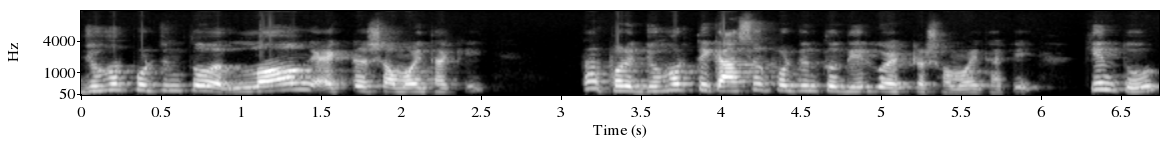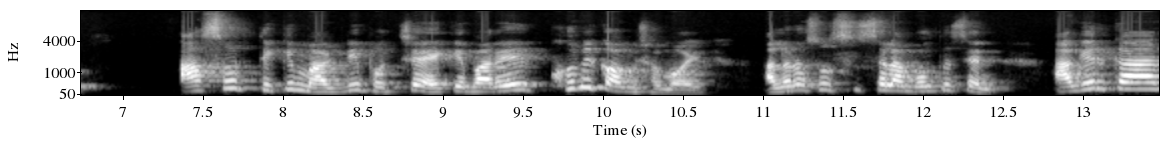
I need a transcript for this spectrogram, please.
জোহর পর্যন্ত লং একটা সময় থাকে। তারপরে জোহর থেকে আসর পর্যন্ত দীর্ঘ একটা সময় থাকে। কিন্তু আসর থেকে মাগরিব হচ্ছে একেবারে খুবই কম সময়। আল্লাহ রসুলাম বলতেছেন আগেরকার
